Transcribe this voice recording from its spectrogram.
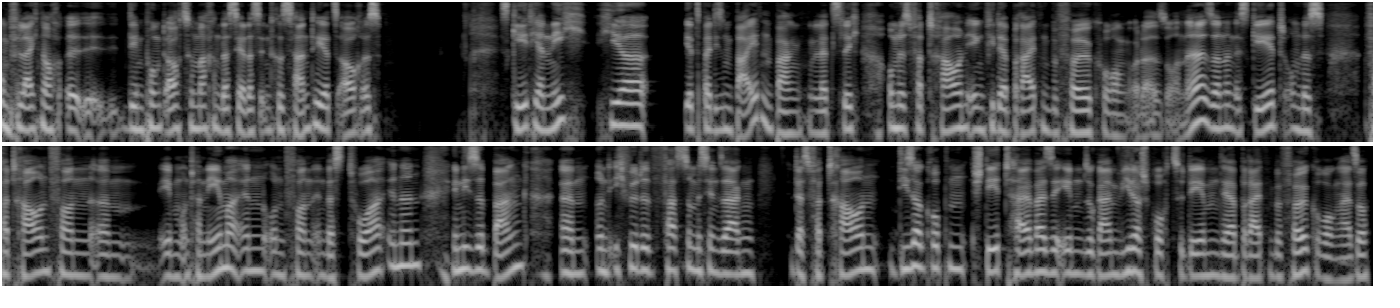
um vielleicht noch äh, den Punkt auch zu machen, dass ja das Interessante jetzt auch ist, es geht ja nicht hier jetzt bei diesen beiden Banken letztlich um das Vertrauen irgendwie der breiten Bevölkerung oder so, ne, sondern es geht um das Vertrauen von ähm, eben UnternehmerInnen und von InvestorInnen in diese Bank. Ähm, und ich würde fast so ein bisschen sagen, das Vertrauen dieser Gruppen steht teilweise eben sogar im Widerspruch zu dem der breiten Bevölkerung. Also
